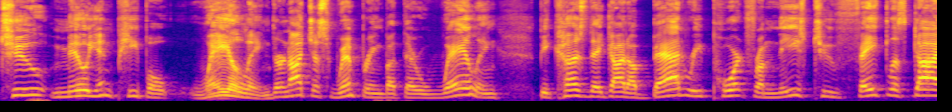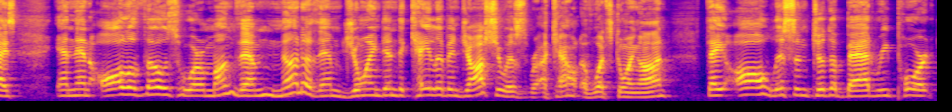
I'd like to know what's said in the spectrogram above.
Two million people wailing. They're not just whimpering, but they're wailing because they got a bad report from these two faithless guys. And then all of those who are among them, none of them joined into Caleb and Joshua's account of what's going on. They all listened to the bad report,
